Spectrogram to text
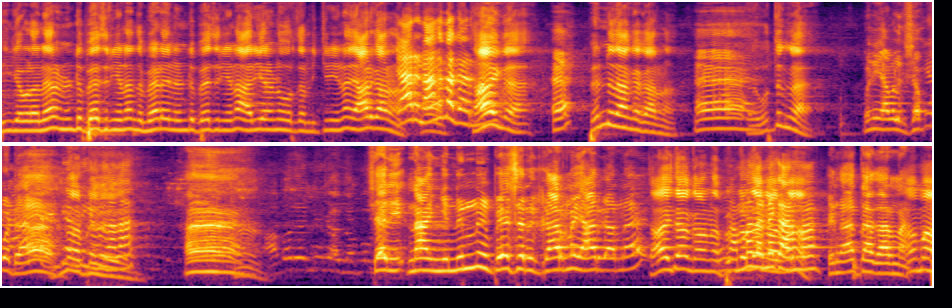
நீங்க இவ்வளவு நேரம் நின்று பேசுறீங்கன்னா இந்த மேடையில நின்று பேசுறீங்கன்னா அரியரன்னு ஒருத்தர் நிக்கிறீங்கன்னா யார் காரணம்? யாரு? நாங்க தான் காரணம். தாய்ங்க. ஆ? பெண்ணு தாங்க காரணம். ஒத்துங்க. நீ அவளுக்கு சப்போட்டா? என்ன அப்படி? சரி நான் இங்க நின்னு பேசுறதுக்கு காரணம் யார் காரணம்? தாய் தான் காரணம் தான் காரணம்? எங்க ஆத்தா காரணம். ஆமா.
